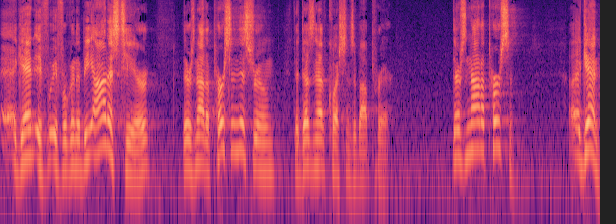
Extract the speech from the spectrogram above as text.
again, if, if we're going to be honest here, there's not a person in this room that doesn't have questions about prayer. There's not a person. Again,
